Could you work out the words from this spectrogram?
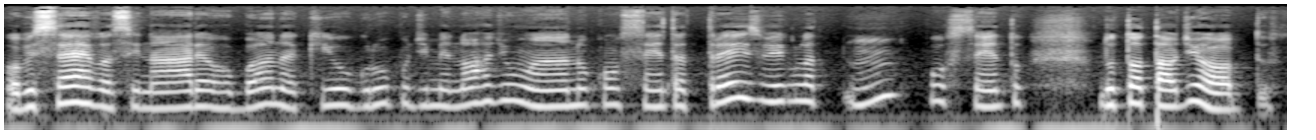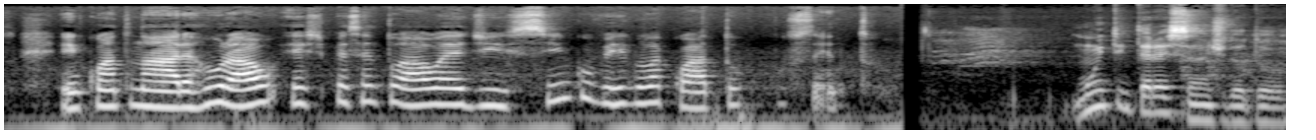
Observa-se na área urbana que o grupo de menor de um ano concentra 3,1% do total de óbitos, enquanto na área rural este percentual é de 5,4%. Muito interessante, doutor.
